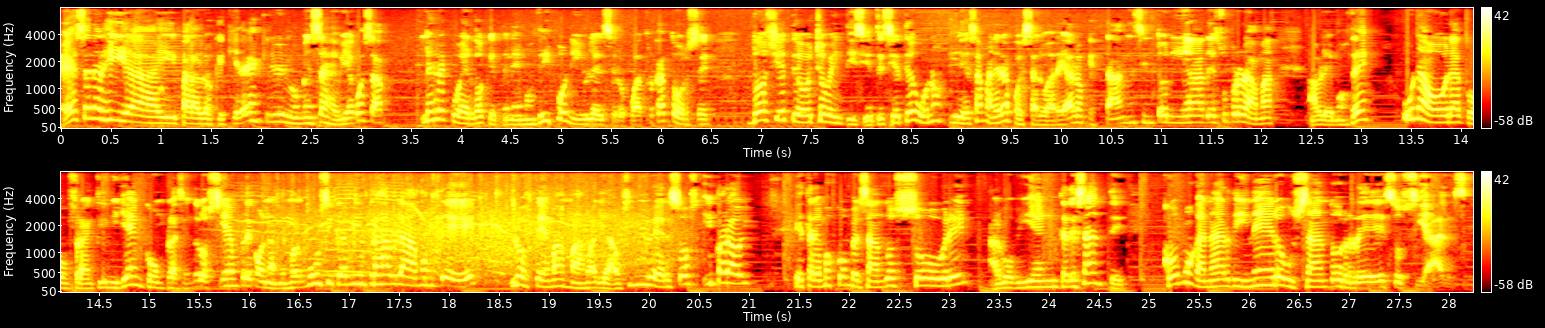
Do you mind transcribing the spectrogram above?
es energía. Y para los que quieran escribirme un mensaje vía WhatsApp, les recuerdo que tenemos disponible el 0414-278-2771 y de esa manera pues saludaré a los que están en sintonía de su programa Hablemos de una hora con Franklin Guillén, complaciéndolo siempre con la mejor música mientras hablamos de los temas más variados y diversos. Y para hoy estaremos conversando sobre algo bien interesante, cómo ganar dinero usando redes sociales.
